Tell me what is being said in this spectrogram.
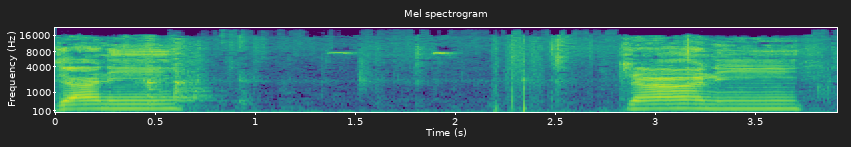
Johnny, Johnny.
